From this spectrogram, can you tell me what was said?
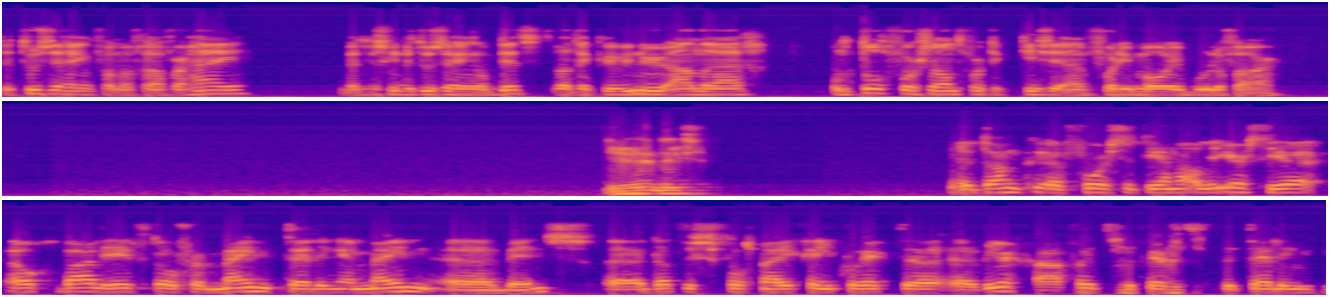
de toezegging van mevrouw Verheij, met misschien de toezegging op dit wat ik u nu aandraag, om toch voor Zandvoort te kiezen en voor die mooie boulevard. De heer Hendricks. Ja, dank uh, voorzitter. Ja, allereerst, de heer Elgebali heeft het over mijn telling en mijn uh, wens. Uh, dat is volgens mij geen correcte weergave. Het betreft de telling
